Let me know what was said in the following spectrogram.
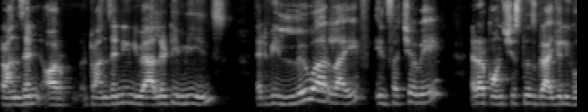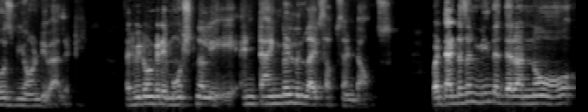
Transcend or transcending duality means that we live our life in such a way that our consciousness gradually goes beyond duality. That we don't get emotionally entangled in life's ups and downs. But that doesn't mean that there are no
